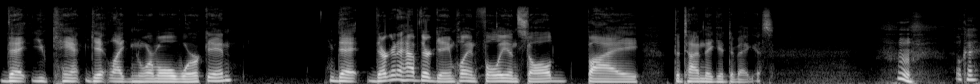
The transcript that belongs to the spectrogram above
that you can't get like normal work in, that they're going to have their game plan fully installed by the time they get to Vegas. Okay.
